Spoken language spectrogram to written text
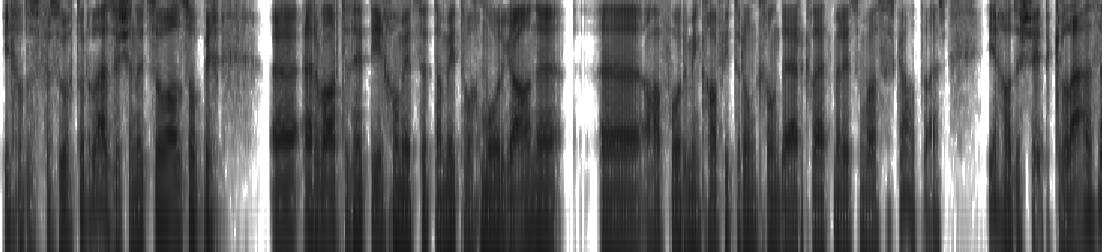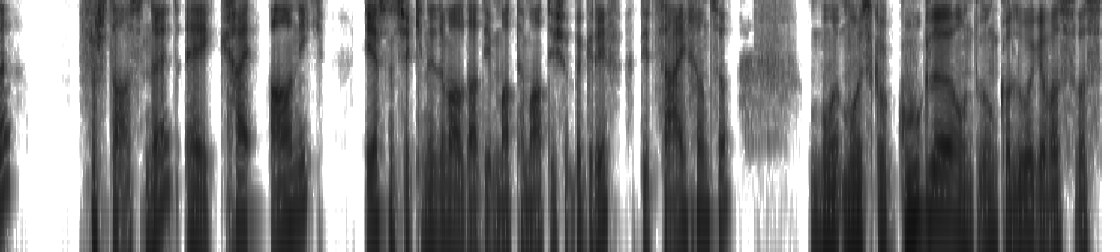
Ich habe das versucht durchzulesen. Es ist ja nicht so, als ob ich äh, erwartet hätte, ich komme jetzt am Mittwochmorgen an, äh, habe vorher meinen Kaffee getrunken und er erklärt mir jetzt, um was es geht, weißt Ich habe das Shit gelesen, verstehe es nicht, ey, keine Ahnung. Erstens checke ich nicht einmal da die mathematischen Begriffe, die Zeichen und so mu muss googlen und, und schauen, was, was,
